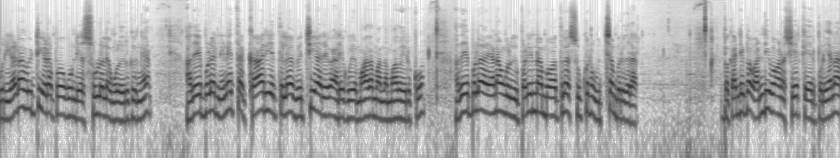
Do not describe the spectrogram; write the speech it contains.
ஒரு இடம் விட்டு இடம் போகக்கூடிய சூழ்நிலை உங்களுக்கு இருக்குங்க. அதே போல் நினைத்த காரியத்தில் வெற்றி அடை அடையக்கூடிய மாதம் அந்த மாதம் இருக்கும். அதே போல் ஏன்னா உங்களுக்கு பன்னிரெண்டாம் பாவத்தில் சுக்கிரன் உச்சம் பெறுகிறார். இப்போ கண்டிப்பாக வண்டி வாகன சேர்க்கை ஏற்படும். ஏன்னா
